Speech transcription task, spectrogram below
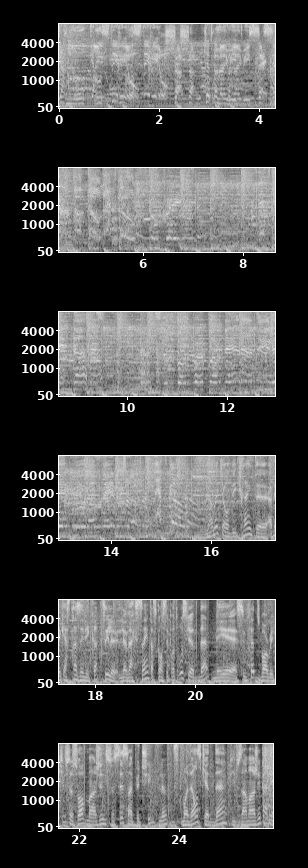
Garneau en stéréo. Choc 88 7. Il y en a qui ont des craintes euh, avec AstraZeneca, tu sais, le, le vaccin, parce qu'on sait pas trop ce qu'il y a dedans. Mais euh, si vous faites du barbecue ce soir, vous mangez une saucisse un peu cheap, là, dites-moi donc ce qu'il y a dedans, puis vous en mangez pareil.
